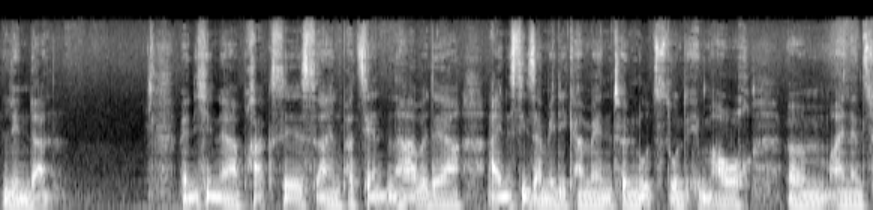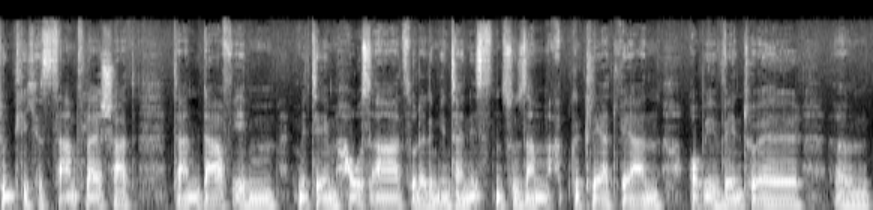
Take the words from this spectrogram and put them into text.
lindern. Wenn ich in der Praxis einen Patienten habe, der eines dieser Medikamente nutzt und eben auch ähm, ein entzündliches Zahnfleisch hat, dann darf eben mit dem Hausarzt oder dem Internisten zusammen abgeklärt werden, ob eventuell ähm,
